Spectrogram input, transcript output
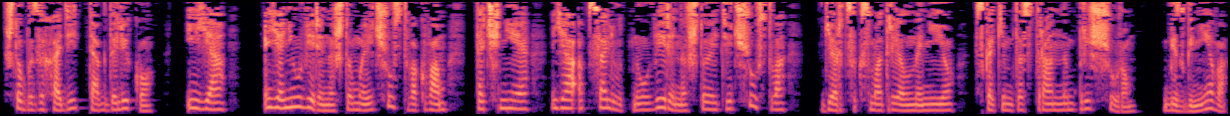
чтобы заходить так далеко. И я я не уверена, что мои чувства к вам, точнее, я абсолютно уверена, что эти чувства... Герцог смотрел на нее с каким-то странным прищуром, без гнева,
